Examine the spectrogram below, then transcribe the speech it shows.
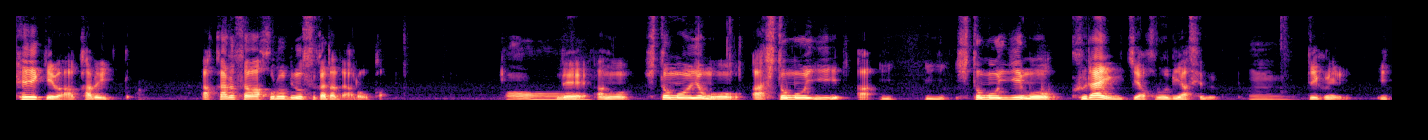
平家は明るいと。明るさは滅びの姿であろうか。で、、あの、人も世も、あ、人もい、あ、い、い人も家も暗いうちは滅びはせぬうん。っていうふうに言っ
